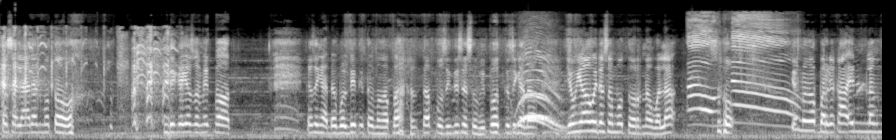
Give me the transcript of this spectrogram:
Kasalanan mo to. hindi kayo sumipot. Kasi nga double date ito mga par. Tapos hindi siya sumipot kasi nga na, yung yawi na sa motor na wala. So, yung mga par kakain lang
